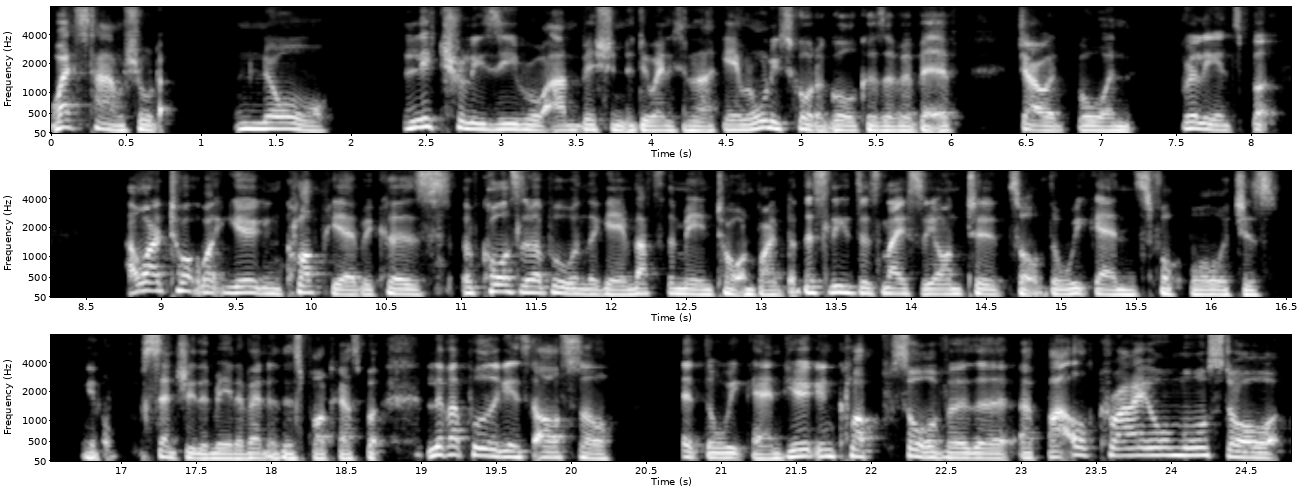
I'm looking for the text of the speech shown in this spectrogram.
West Ham showed no literally zero ambition to do anything in that game. And only scored a goal because of a bit of Jarrod Bowen brilliance. But I want to talk about Jurgen Klopp here because, of course, Liverpool win the game. That's the main talking point. But this leads us nicely on to sort of the weekend's football, which is, you know, essentially the main event of this podcast. But Liverpool against Arsenal at the weekend. Jurgen Klopp sort of a, a battle cry almost, or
